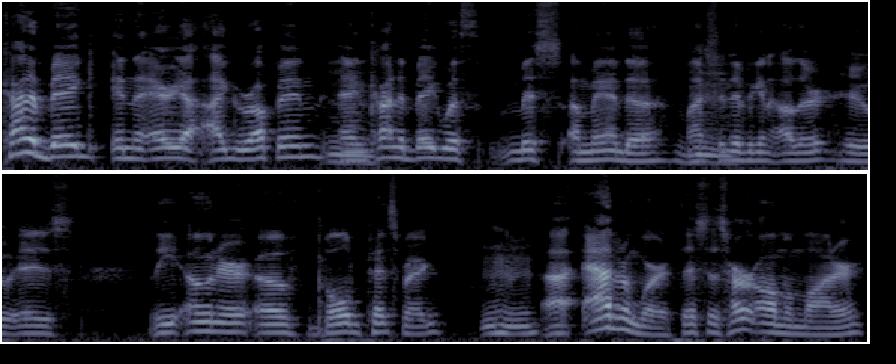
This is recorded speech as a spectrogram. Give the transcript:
kind of big in the area I grew up in, and kind of big with Miss Amanda, my significant other, who is the owner of Bold Pittsburgh. Uh, Avonworth, this is her alma mater.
